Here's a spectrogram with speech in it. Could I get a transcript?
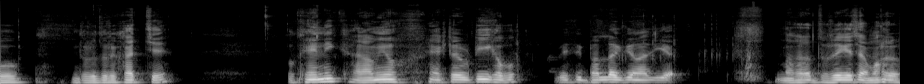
ও ধরে ধরে খাচ্ছে। ও খেয়ে নিক আর আমিও একটা রুটিই খাব। বেশি ভালো লাগছে না আজকে। মাথাটা ধরে গেছে আমারও।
